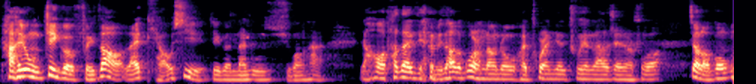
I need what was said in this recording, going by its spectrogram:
他用这个肥皂来调戏这个男主许光汉，然后他在减肥皂的过程当中，还突然间出现在他身上说叫老公。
